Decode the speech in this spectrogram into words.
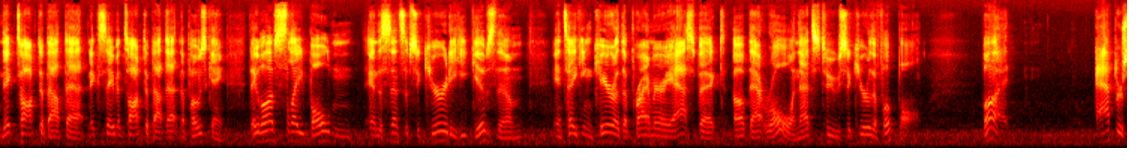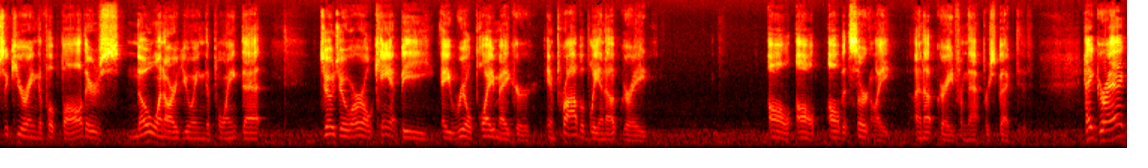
Nick talked about that. Nick Saban talked about that in the post game. They love Slade Bolden and the sense of security he gives them in taking care of the primary aspect of that role, and that's to secure the football. But after securing the football, there's no one arguing the point that JoJo Earle can't be a real playmaker and probably an upgrade. All, all, all but certainly an upgrade from that perspective. Hey, Greg.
